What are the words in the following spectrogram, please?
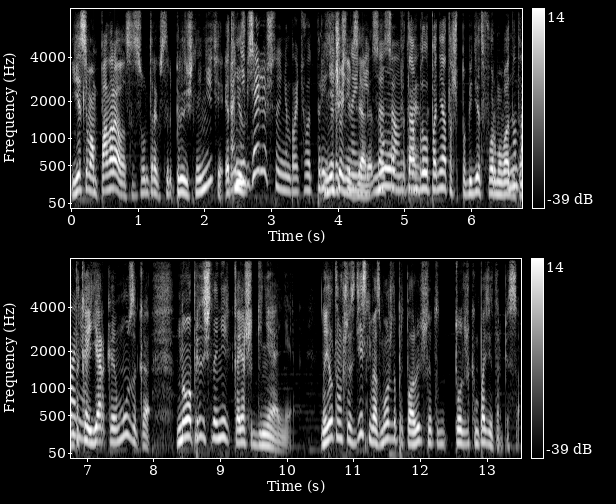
если вам понравился саундтрек в «Призрачной нити», это Они не... взяли что-нибудь? Вот «Призрачная Ничего не взяли. нить» ну, там было понятно, что победит форма воды. Ну, там понятно. такая яркая музыка. Но «Призрачная нить», конечно, гениальнее. Но дело в том, что здесь невозможно предположить, что это тот же композитор писал.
